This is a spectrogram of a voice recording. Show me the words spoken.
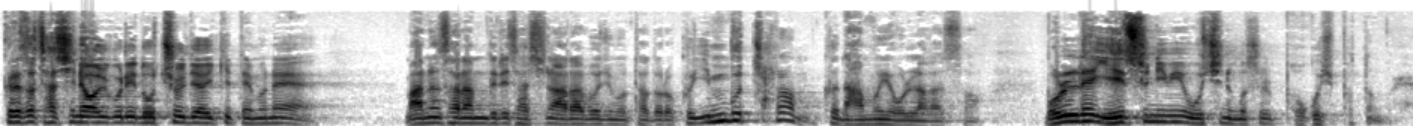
그래서 자신의 얼굴이 노출되어 있기 때문에 많은 사람들이 자신을 알아보지 못하도록 그 인부처럼 그 나무에 올라가서 몰래 예수님이 오시는 것을 보고 싶었던 거예요.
